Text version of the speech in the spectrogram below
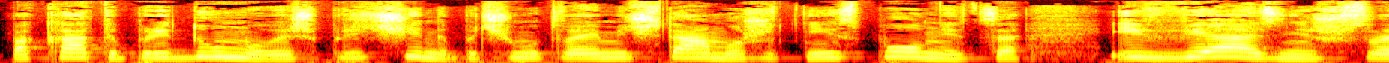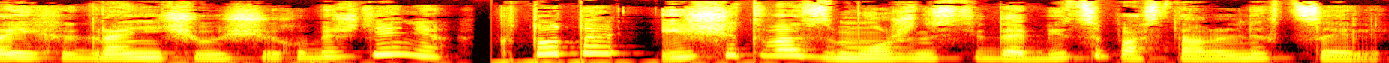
Пока ты придумываешь причины, почему твоя мечта может не исполниться, и вязнешь в своих ограничивающих убеждениях, кто-то ищет возможности добиться поставленных целей.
